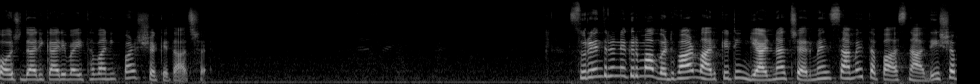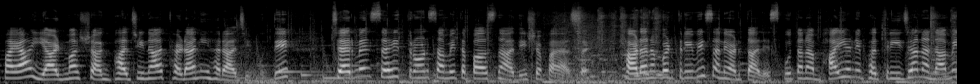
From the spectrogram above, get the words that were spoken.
ફોજદારી કાર્યવાહી થવાની પણ શક્યતા છે. સુરેન્દ્રનગરમાં વઢવાણ માર્કેટિંગ યાર્ડના ચેરમેન સામે તપાસના આદેશ અપાયા. યાર્ડમાં શાકભાજીના થડાની હરાજી મુદ્દે ચેરમેન સહિત ત્રણ સામે તપાસના આદેશ અપાયા છે. થાળા નંબર ત્રેવીસ અને અડતાલીસ પોતાના ભાઈ અને ભત્રીજાના નામે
